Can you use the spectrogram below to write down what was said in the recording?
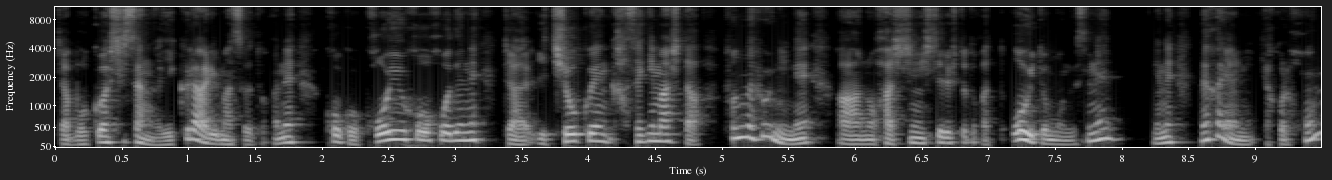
じゃあ僕は資産がいくらあります？とかね、こうこうこういう方法でね、じゃあ1億円稼ぎました。そんな風にね、あの発信してる人とかって多いと思うんですね。でね、中にはね、いや、これ本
